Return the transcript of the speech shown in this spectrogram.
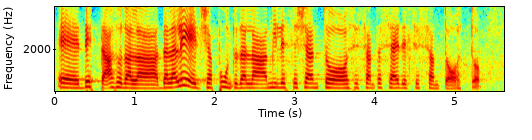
eh, dettato dalla, dalla legge appunto dalla 1666 del 68.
